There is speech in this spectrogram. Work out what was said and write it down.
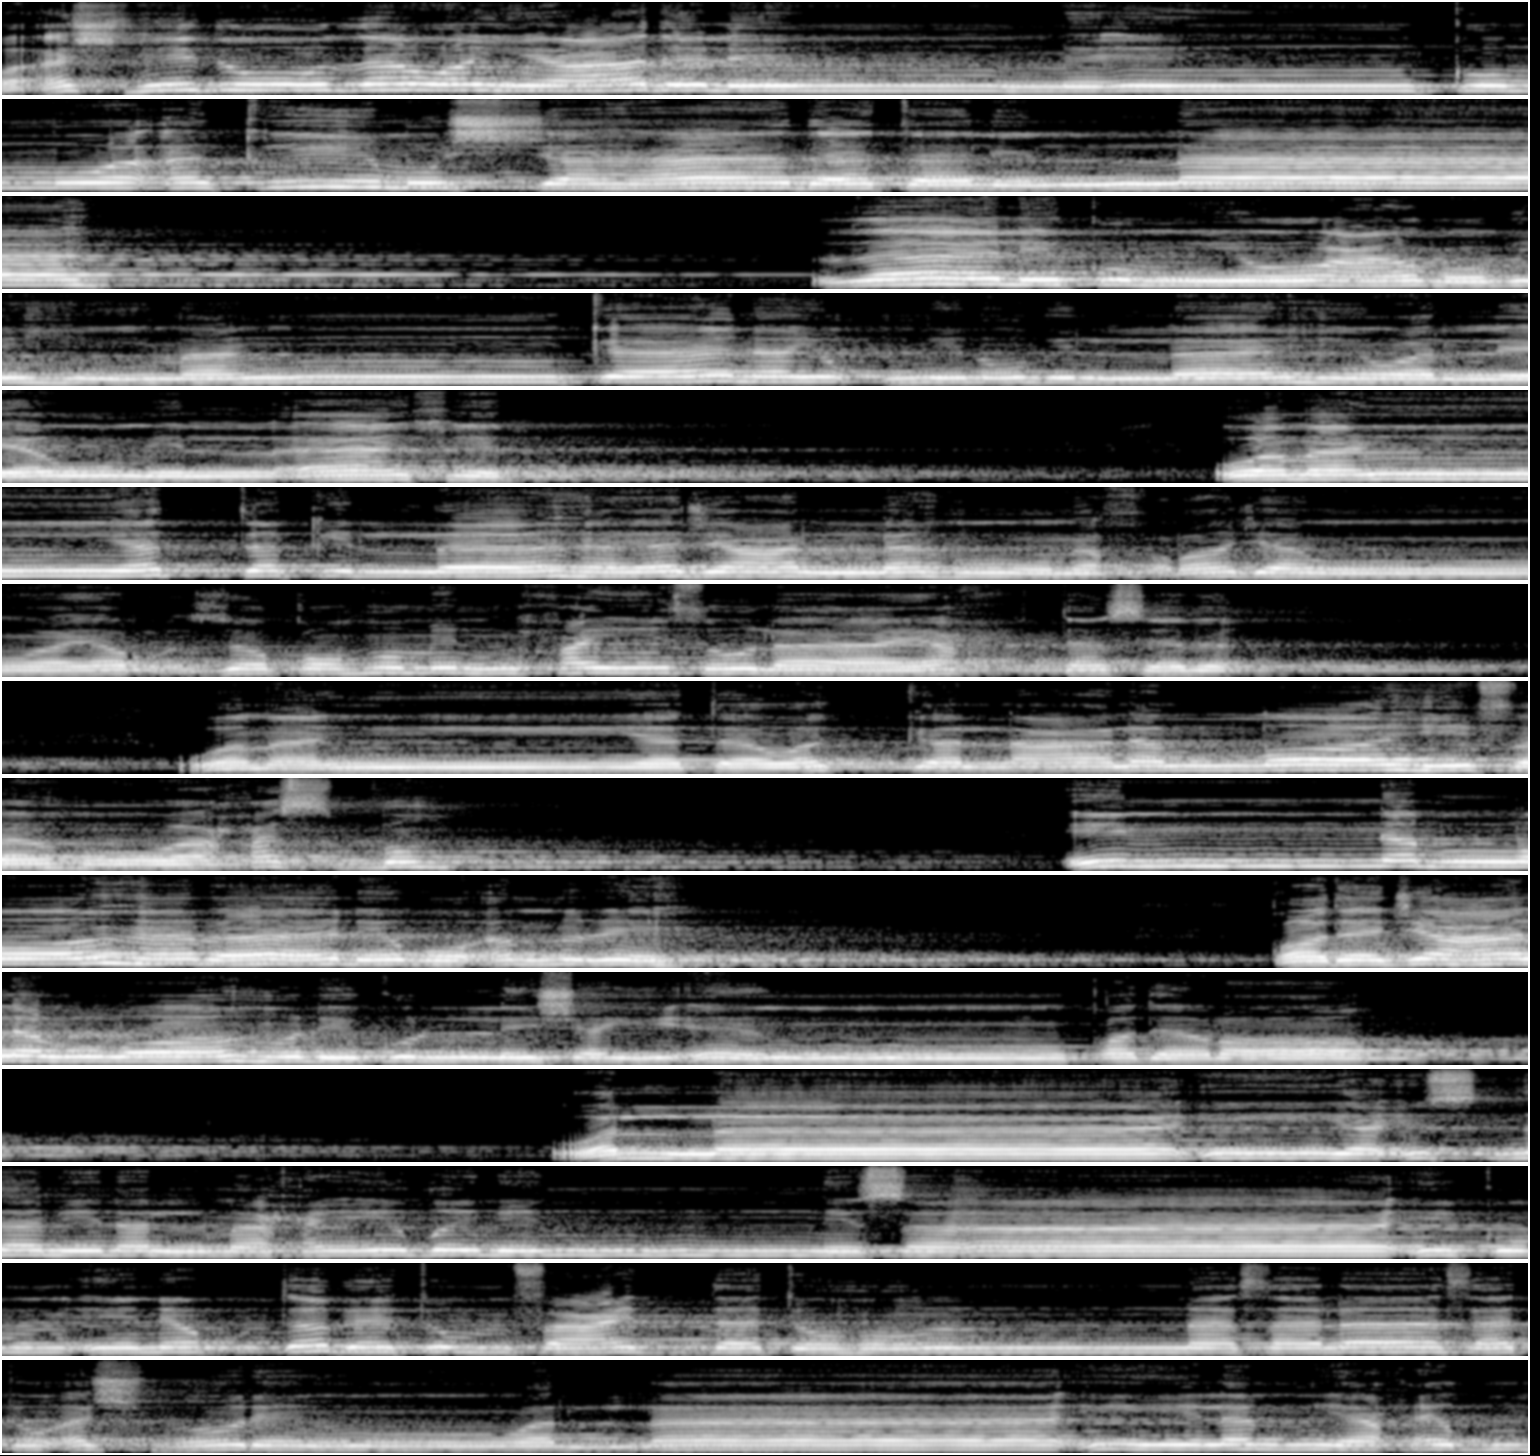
وأشهدوا ذوي عدل منكم وأقيموا الشهادة لله. ذلكم يوعظ به من كان يؤمن بالله واليوم الآخر. ومن يتق الله يجعل له مخرجا ويرزقه من حيث لا يحتسب. ومن يتوكل على الله فهو حسبه. إن الله بالغ أمره. قد جعل الله لكل شيء قدرا. واللائي يئسن من المحيض من نسائكم ان ارتبتم فعدتهن ثلاثة اشهر واللائي لم يحضن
